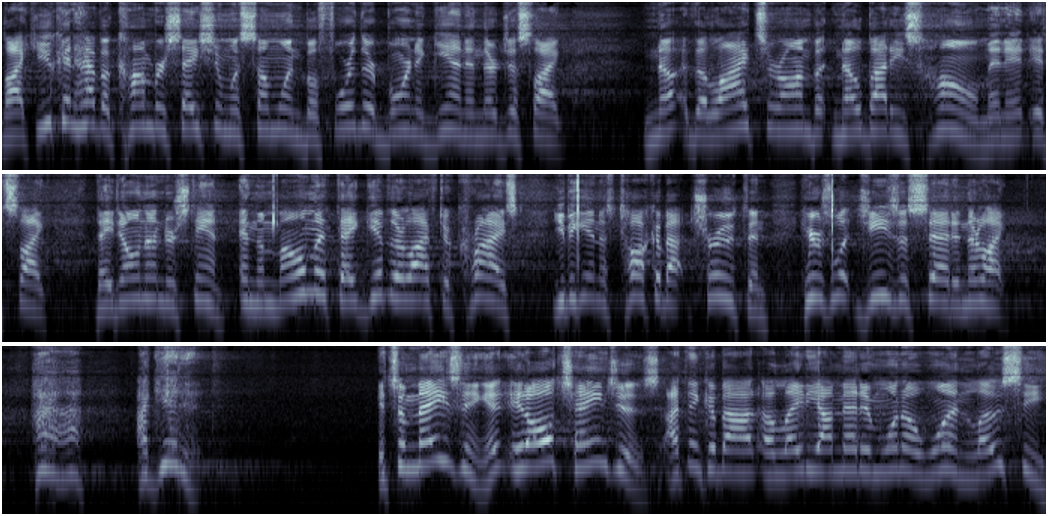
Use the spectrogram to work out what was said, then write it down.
Like you can have a conversation with someone before they're born again, and they're just like, no, the lights are on, but nobody's home. And it, it's like they don't understand. And the moment they give their life to Christ, you begin to talk about truth. And here's what Jesus said. And they're like, I, I, I get it. It's amazing. It, it all changes. I think about a lady I met in 101, Losi.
